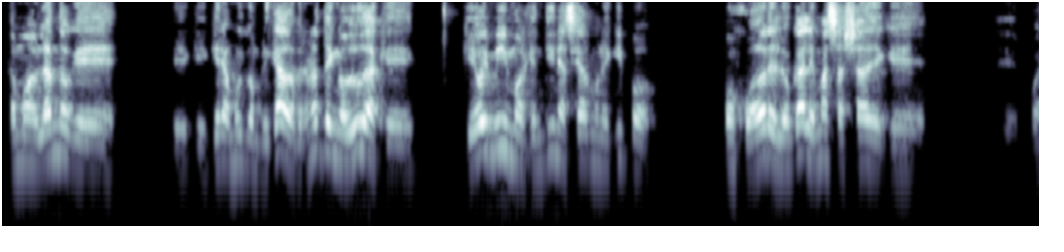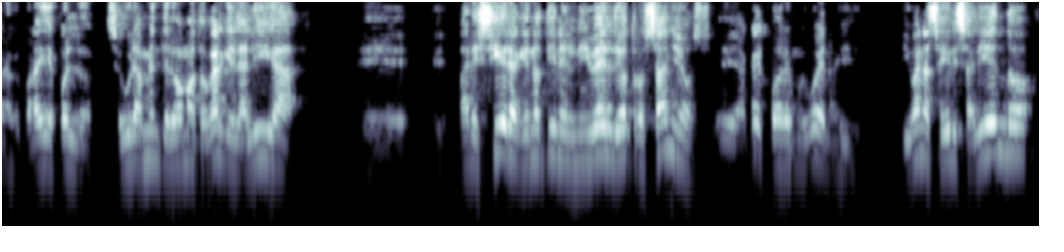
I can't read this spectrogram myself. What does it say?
estamos hablando que, que, era muy complicado, pero no tengo dudas que, que, hoy mismo Argentina se arma un equipo con jugadores locales, más allá de que, eh, bueno, que por ahí después lo, seguramente lo vamos a tocar, que la liga eh, pareciera que no tiene el nivel de otros años, eh, acá hay jugadores muy buenos y, y van a seguir saliendo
